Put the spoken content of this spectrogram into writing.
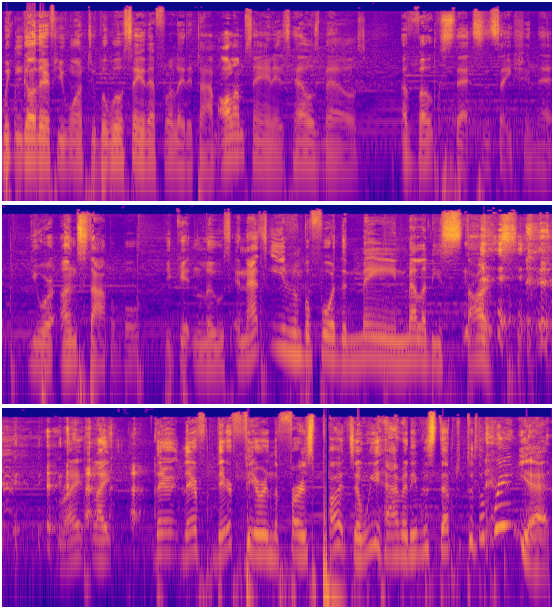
we can go there if you want to, but we'll save that for a later time. All I'm saying is Hell's Bells evokes that sensation that you are unstoppable, you're getting loose, and that's even before the main melody starts. right? Like they're they're they're fearing the first punch and we haven't even stepped into the ring yet.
